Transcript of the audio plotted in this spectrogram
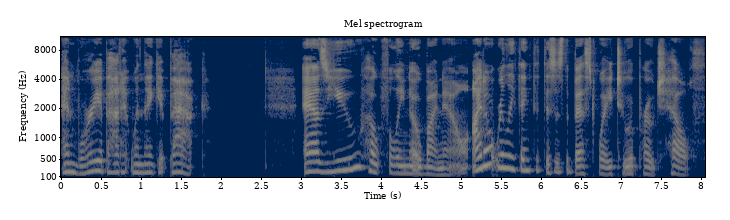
and worry about it when they get back. As you hopefully know by now, I don't really think that this is the best way to approach health.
